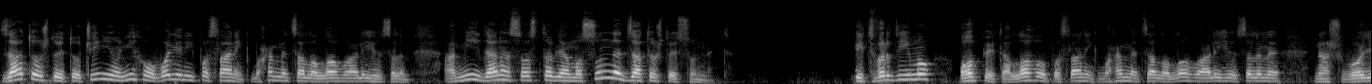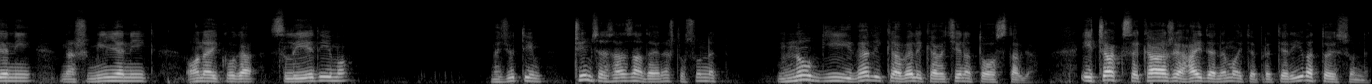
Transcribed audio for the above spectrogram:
zato što je to činio njihov voljeni poslanik Muhammed sallallahu alaihi wa sallam. A mi danas ostavljamo sunnet zato što je sunnet. I tvrdimo opet Allahov poslanik Muhammed sallallahu alaihi wa sallam je naš voljeni, naš miljenik, onaj koga slijedimo, Međutim, čim se sazna da je nešto sunnet, mnogi, velika, velika većina to ostavlja. I čak se kaže, hajde, nemojte pretjerivati, to je sunnet.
